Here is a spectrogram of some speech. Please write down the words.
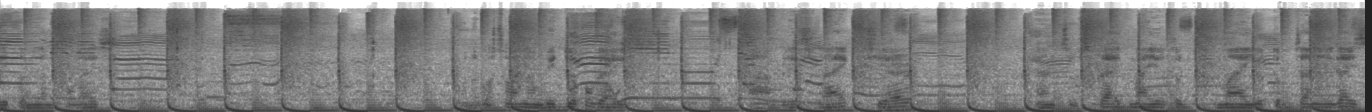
Dito lang po guys. Kung nagustuhan yung video ko guys, uh, please like, share, and subscribe my YouTube my YouTube channel guys.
